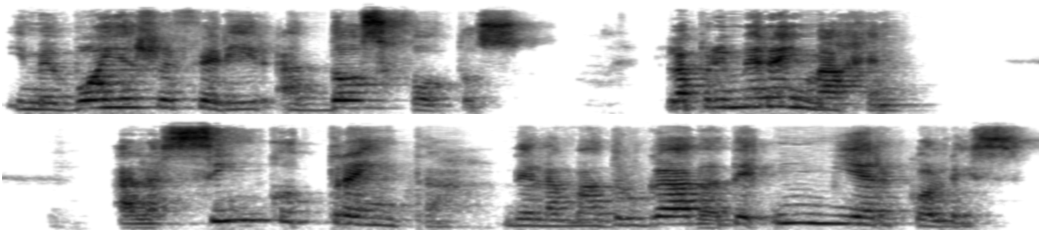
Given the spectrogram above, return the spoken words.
y me voy a referir a dos fotos. La primera imagen, a las 5.30 de la madrugada de un miércoles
